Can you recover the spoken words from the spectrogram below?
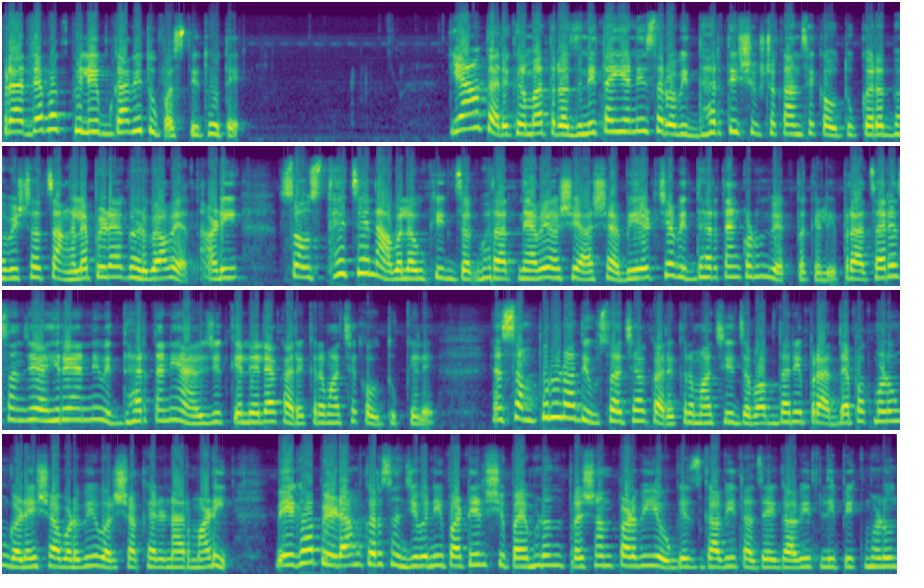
प्राध्यापक फिलिप गावित उपस्थित होते. या कार्यक्रमात रजनीताई यांनी सर्व विद्यार्थी शिक्षकांचे कौतुक करत भविष्यात चांगल्या पिढ्या घडवाव्यात आणि संस्थेचे नावलौकिक जगभरात न्यावे अशी आशा बीएडच्या विद्यार्थ्यांकडून व्यक्त केली. प्राचार्य संजय अहिरे यांनी विद्यार्थ्यांनी आयोजित केलेल्या कार्यक्रमाचे कौतुक केले. या संपूर्ण दिवसाच्या कार्यक्रमाची जबाबदारी प्राध्यापक म्हणून गणेश आवडवी वर्षा खेरणार माडी मेघा पेडामकर संजीवनी पाटील शिपाई म्हणून प्रशांत पाडवी योगेश गावित अजय गावित लिपिक म्हणून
